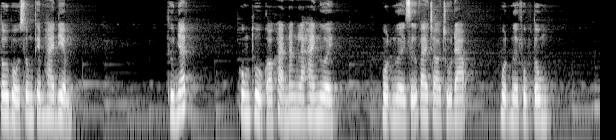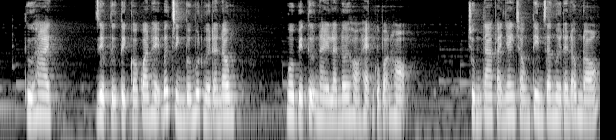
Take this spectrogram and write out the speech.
Tôi bổ sung thêm hai điểm. Thứ nhất, hung thủ có khả năng là hai người. Một người giữ vai trò chủ đạo, một người phục tùng. Thứ hai, Diệp Tử Tịch có quan hệ bất chính với một người đàn ông. Ngôi biệt thự này là nơi hò hẹn của bọn họ. Chúng ta phải nhanh chóng tìm ra người đàn ông đó.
